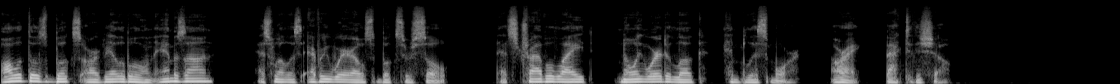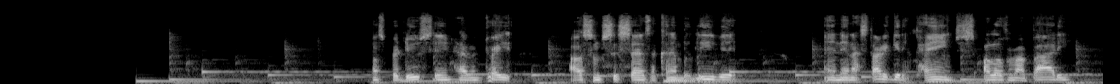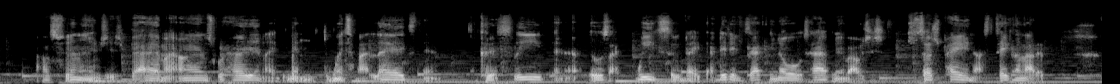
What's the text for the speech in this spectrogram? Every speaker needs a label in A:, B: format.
A: All of those books are available on Amazon as well as everywhere else books are sold. That's Travel Light, Knowing Where to Look, and Bliss More. All right, back to the show.
B: I was producing, having great, awesome success. I couldn't believe it. And then I started getting pain just all over my body. I was feeling just bad. My arms were hurting, like then went to my legs, then couldn't sleep, and uh, it was like weeks of like I didn't exactly know what was happening. But I was just such pain. I was taking a lot of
